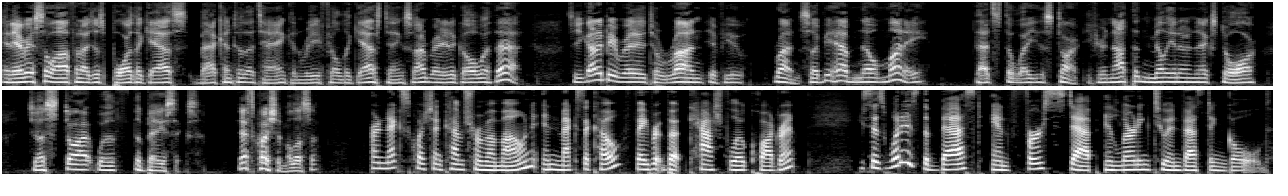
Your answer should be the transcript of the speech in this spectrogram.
And every so often, I just pour the gas back into the tank and refill the gas tank. So I'm ready to go with that. So you got to be ready to run if you run. So if you have no money, that's the way you start. If you're not the millionaire next door, just start with the basics. Next question, Melissa. Our next question comes from Ramon in Mexico. Favorite book, Cash Flow Quadrant. He says, What is the best and first step in learning to invest in gold?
